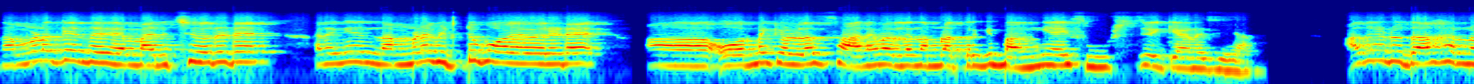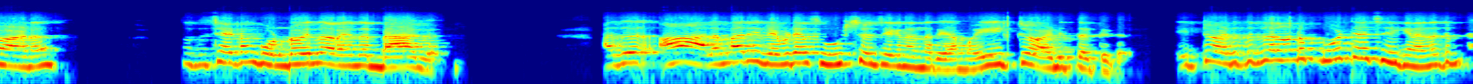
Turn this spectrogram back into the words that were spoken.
നമ്മളൊക്കെ എന്താ പറയുക മരിച്ചവരുടെ അല്ലെങ്കിൽ നമ്മളെ വിട്ടുപോയവരുടെ ഓർമ്മയ്ക്കുള്ള സാധനങ്ങളെല്ലാം നമ്മൾ അത്രയ്ക്ക് ഭംഗിയായി സൂക്ഷിച്ചു വെക്കുകയാണ് ചെയ്യുക അതിനൊരു ഉദാഹരണമാണ് സുതിച്ചേട്ടൻ കൊണ്ടുപോയെന്ന് പറയുന്ന ബാഗ്. അത് ആ അലമാരയിൽ എവിടെയാ സൂക്ഷിച്ചു വെച്ചേക്കണെന്ന് അറിയാമോ ഏറ്റവും അടിത്തട്ടിട്ട്. ഏറ്റവും അടുത്തിട്ടുള്ളത് കൊണ്ട് പൂട്ടി വെച്ചിരിക്കണം എന്നിട്ട്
